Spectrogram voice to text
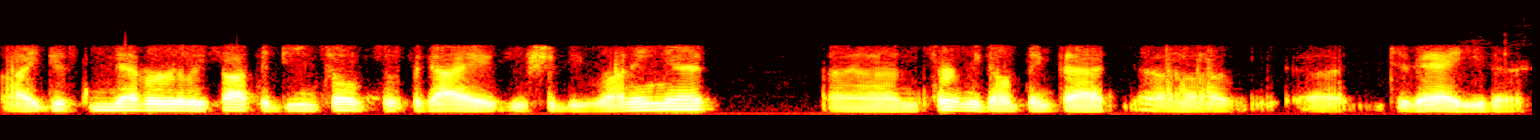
I just never really thought that Dean Phillips was the guy who should be running it. and certainly don't think that uh, uh, today either.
